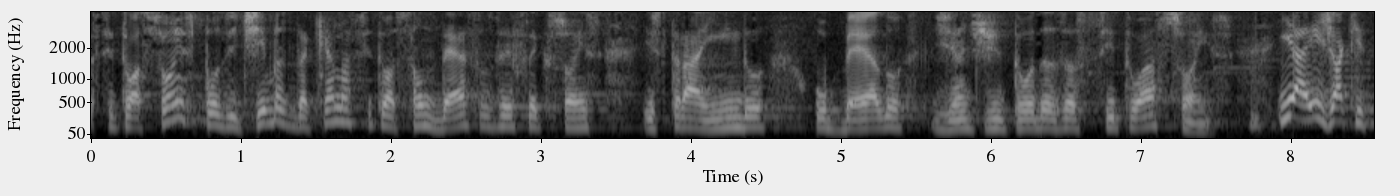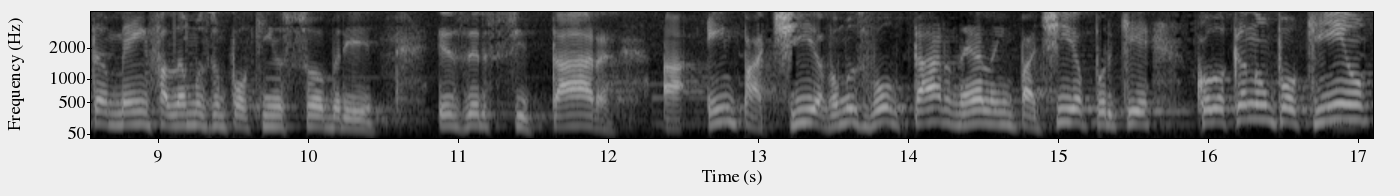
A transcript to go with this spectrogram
situações positivas daquela situação, dessas reflexões, extraindo o belo diante de todas as situações. E aí, já que também falamos um pouquinho sobre exercitar a empatia, vamos voltar nela empatia, porque colocando um pouquinho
